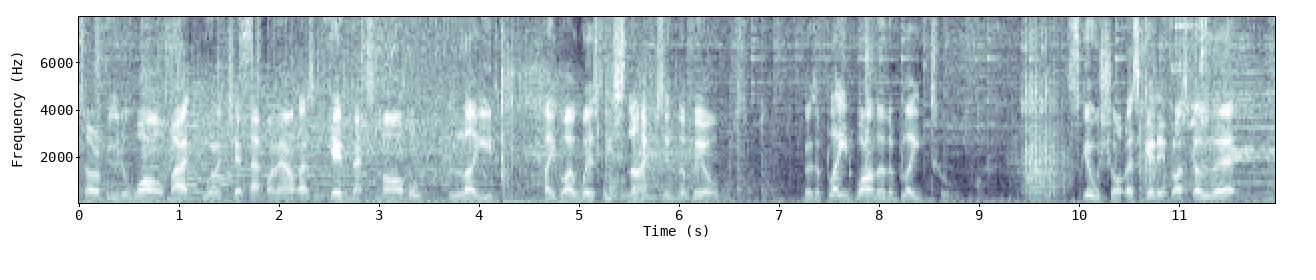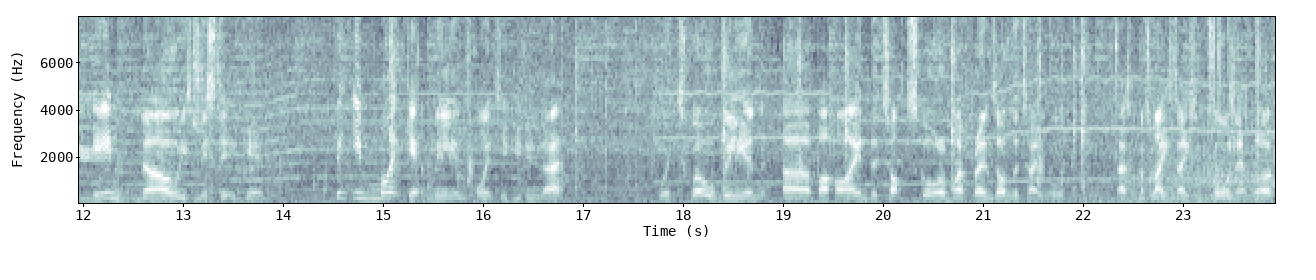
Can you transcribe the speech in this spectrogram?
so I reviewed a while back. You want to check that one out, that's again that's Marvel Blade, played by Wesley Snipes in the films. There's a Blade 1 and a Blade 2. Skill shot, let's get it. Let's go there. In. No, he's missed it again. I think you might get a million points if you do that. We're 12 million uh, behind the top score of my friends on the table. That's on the PlayStation 4 network.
